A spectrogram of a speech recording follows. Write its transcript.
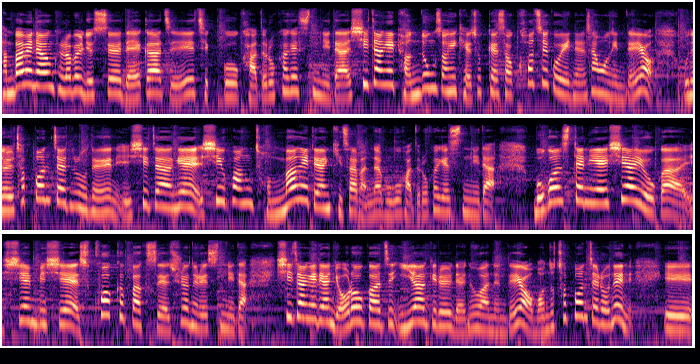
간밤에 나온 글로벌 뉴스 네 가지 짚고 가도록 하겠습니다. 시장의 변동성이 계속해서 커지고 있는 상황인데요. 오늘 첫 번째로는 이 시장의 시황 전망에 대한 기사 만나보고 가도록 하겠습니다. 모건 스탠리의 CIO가 CNBC의 스코어크 박스에 출연을 했습니다. 시장에 대한 여러 가지 이야기를 내놓았는데요. 먼저 첫 번째로는 이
